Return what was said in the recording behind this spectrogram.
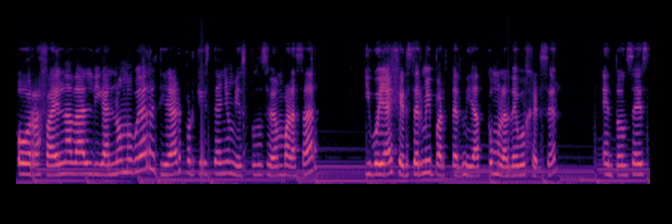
o Rafael Nadal digan, no, me voy a retirar porque este año mi esposo se va a embarazar y voy a ejercer mi paternidad como la debo ejercer. Entonces,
